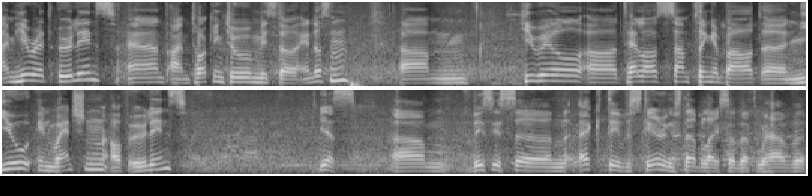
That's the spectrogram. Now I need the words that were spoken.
I'm here at Öhlins and I'm talking to Mr. Anderson. Um, he will uh, tell us something about a new invention of Öhlins. Yes, um, this is an active steering stabilizer that we have uh,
